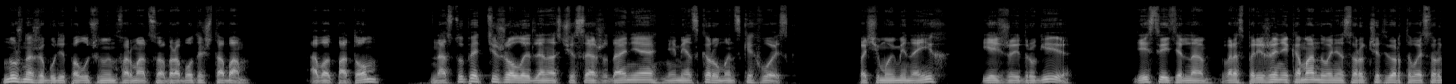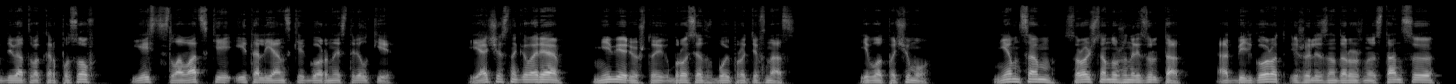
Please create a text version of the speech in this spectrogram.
Нужно же будет полученную информацию обработать штабам. А вот потом наступят тяжелые для нас часы ожидания немецко-румынских войск. Почему именно их? Есть же и другие. Действительно, в распоряжении командования 44-го и 49-го корпусов есть словацкие и итальянские горные стрелки. Я, честно говоря, не верю, что их бросят в бой против нас. И вот почему. Немцам срочно нужен результат – отбить город и железнодорожную станцию,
